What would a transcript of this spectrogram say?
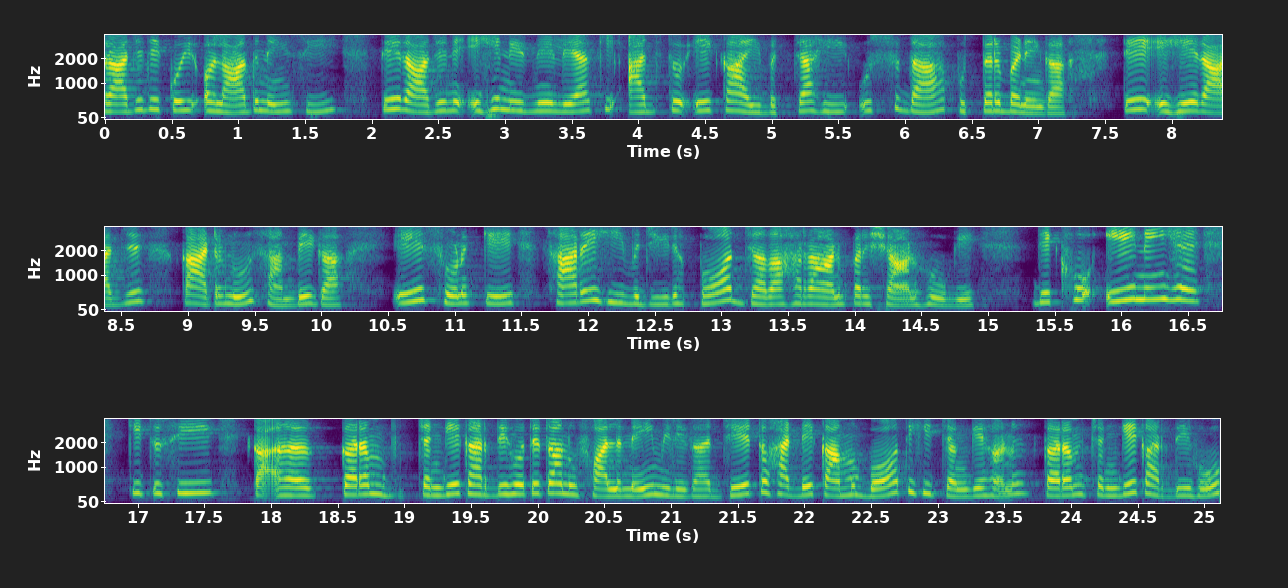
ਰਾਜੇ ਦੇ ਕੋਈ ਔਲਾਦ ਨਹੀਂ ਸੀ। ਅਤੇ ਰਾਜੇ ਨੇ ਇਹ ਨਿਰਣੇ ਲਿਆ ਕਿ ਅੱਜ ਤੋਂ ਇਹ ਘਾਈ ਬੱਚਾ ਹੀ ਉਸ ਦਾ ਪੁੱਤਰ ਬਣੇਗਾ। ਅਤੇ ਇਹ ਰਾਜ ਘਾਟ ਨੂੰ ਸਾਂਭੇਗਾ। ਇਹ ਸੁਣ ਕੇ ਸਾਰੇ ਹੀ ਵਜ਼ੀਰ ਬਹੁਤ ਜ਼ਿਆਦਾ ਹੈਰਾਨ ਪਰੇਸ਼ਾਨ ਹੋ ਗਏ। ਦੇਖੋ, ਇਹ ਨਹੀਂ ਹੈ ਕਿ ਤੁਸੀਂ ਕ- ਕਰਮ ਚੰਗੇ ਕਰਦੇ ਹੋ ਤੇ ਤੁਹਾਨੂੰ ਫਲ ਨਹੀਂ ਮਿਲੇਗਾ। ਜੇ ਤੁਹਾਡੇ ਕੰਮ ਬਹੁਤ ਹੀ ਚੰਗੇ ਹਨ, ਕਰਮ ਚੰਗੇ ਕਰਦੇ ਹੋ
